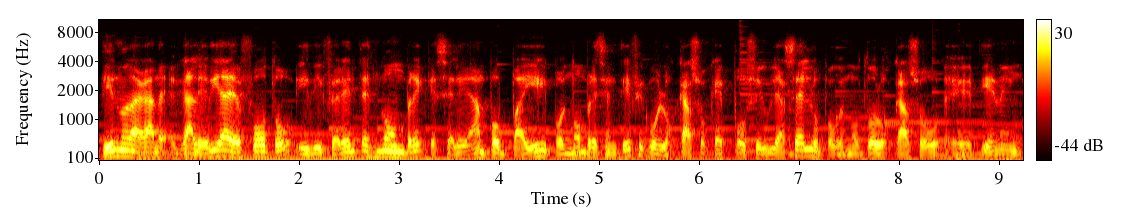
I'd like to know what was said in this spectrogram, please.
Tiene una galería de fotos y diferentes nombres que se le dan por país y por nombre científico en los casos que es posible hacerlo, porque no todos los casos eh, tienen,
